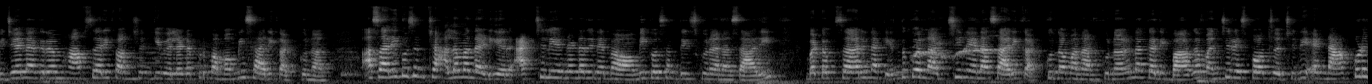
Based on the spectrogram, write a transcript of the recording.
విజయనగరం హాఫ్ శారీ ఫంక్షన్కి వెళ్ళేటప్పుడు మా మమ్మీ శారీ కట్టుకున్నాను. ఆ శారీ కోసం చాలా మంది అడిగారు. యాక్చువల్లీ ఏంటంటే అది నేను మా మమ్మీ కోసం తీసుకున్నాను ఆ శారీ బట్ ఒకసారి నాకు ఎందుకో నచ్చి నేను ఆ శారీ కట్టుకుందామని అనుకున్నాను. నాకు అది బాగా మంచి రెస్పాన్స్ వచ్చింది. అండ్ నాకు కూడా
